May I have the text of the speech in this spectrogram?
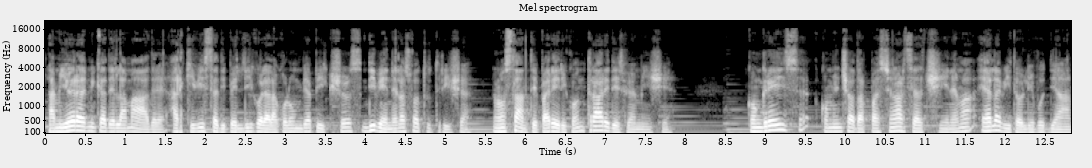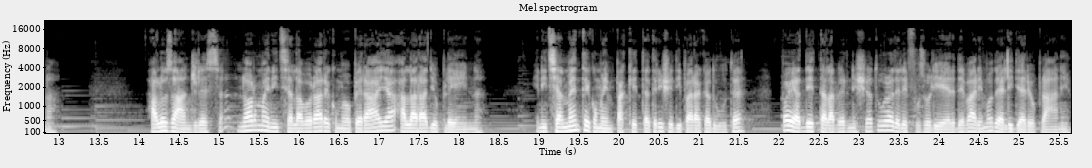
La migliore amica della madre, archivista di pellicole alla Columbia Pictures, divenne la sua tutrice, nonostante i pareri contrari dei suoi amici. Con Grace cominciò ad appassionarsi al cinema e alla vita hollywoodiana. A Los Angeles, Norma inizia a lavorare come operaia alla Radio Plane, inizialmente come impacchettatrice di paracadute, poi addetta alla verniciatura delle fusoliere dei vari modelli di aeroplani.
